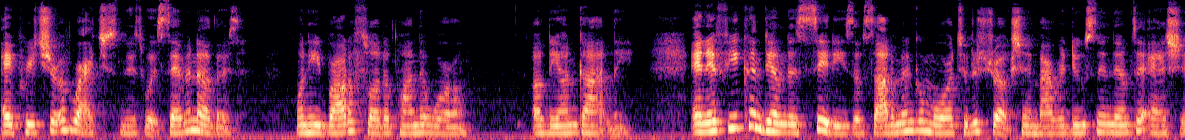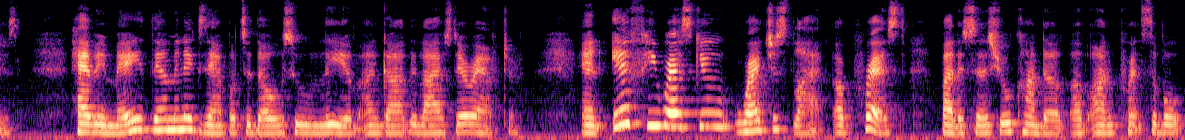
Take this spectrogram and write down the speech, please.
a preacher of righteousness, with seven others when he brought a flood upon the world of the ungodly. And if he condemned the cities of Sodom and Gomorrah to destruction by reducing them to ashes, having made them an example to those who live ungodly lives thereafter. And if he rescued righteous Lot, oppressed by the sensual conduct of unprincipled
